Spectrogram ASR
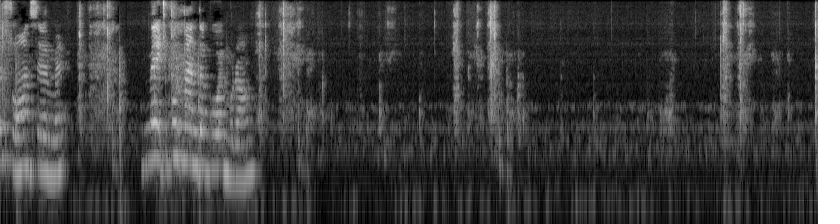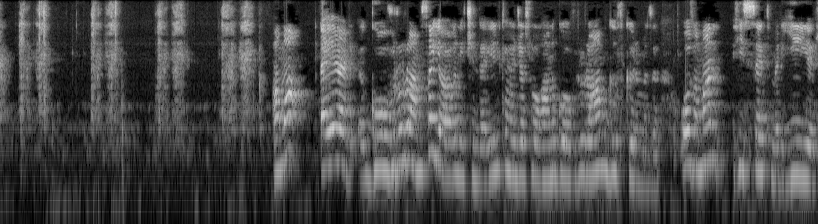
soğan sevmir. Mecbur mən də qoymuram. Ama eğer qovururamsa yağın içinde ilk önce soğanı qovururam qıpqırmızı. O zaman hissetmir, yiyir.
